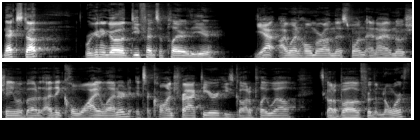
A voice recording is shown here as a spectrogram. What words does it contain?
Next up, we're gonna go defensive player of the year. Yeah, I went homer on this one, and I have no shame about it. I think Kawhi Leonard. It's a contract year. He's got to play well. He's got to ball out for the North.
